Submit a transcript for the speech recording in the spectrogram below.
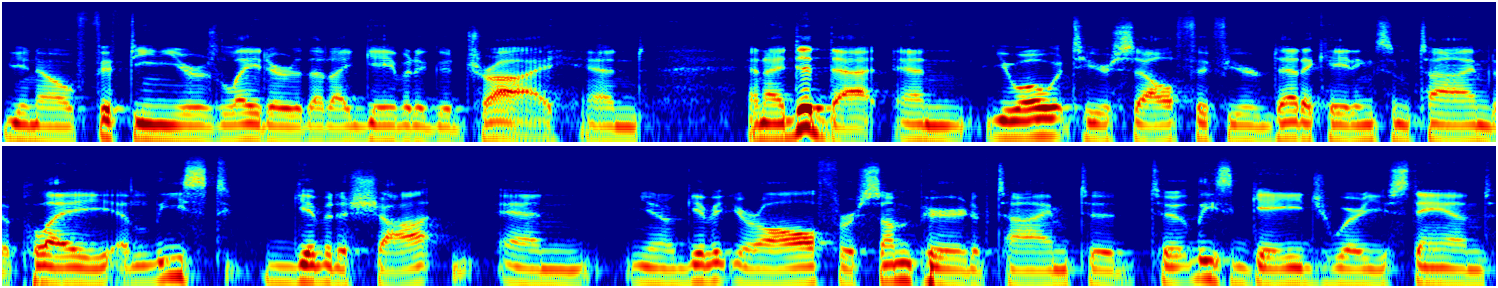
you know 15 years later that I gave it a good try. And and I did that. And you owe it to yourself if you're dedicating some time to play at least give it a shot and you know give it your all for some period of time to to at least gauge where you stand.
